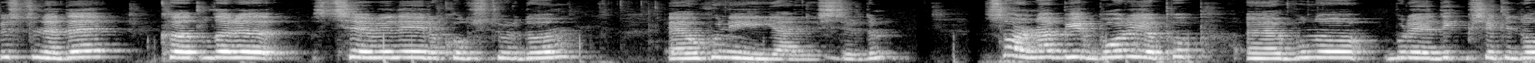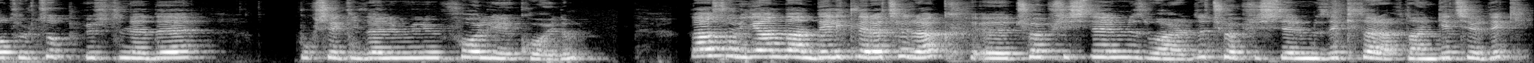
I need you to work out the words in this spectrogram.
Üstüne de kağıtları çevreleyerek oluşturduğum e, huniyi yerleştirdim. Sonra bir boru yapıp e, bunu buraya dik bir şekilde oturtup üstüne de bu şekilde alüminyum folyoyu koydum. Daha sonra yandan delikler açarak e, çöp şişlerimiz vardı. Çöp şişlerimizi iki taraftan geçirdik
